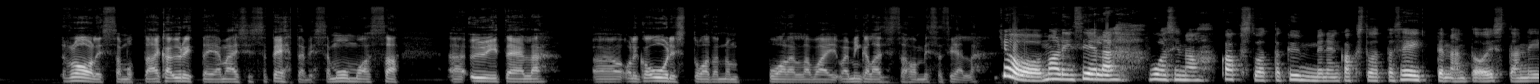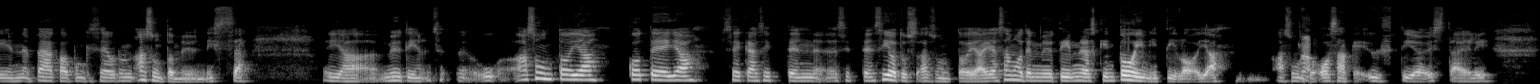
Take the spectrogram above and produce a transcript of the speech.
roolissa, mutta aika yrittäjämäisissä tehtävissä, muun muassa YITllä, oliko uudistuotannon puolella vai, vai minkälaisissa hommissa siellä? Joo, mä olin siellä vuosina 2010-2017 niin pääkaupunkiseudun asuntomyynnissä ja myytiin asuntoja, koteja sekä sitten, sitten sijoitusasuntoja ja samoin myytiin myöskin toimitiloja asunto-osakeyhtiöistä. Eli,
